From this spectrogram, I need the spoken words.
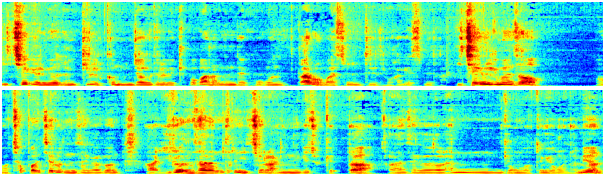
이 책을 읽으면서 눈길을 끈 문장들을 몇 개 뽑아놨는데 그건 따로 말씀을 드리도록 하겠습니다. 이 책을 읽으면서 어, 첫 번째로 든 생각은 아 이런 사람들은 이 책을 안 읽는 게 좋겠다 라는 생각을 한 경우는 어떤 경우냐면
